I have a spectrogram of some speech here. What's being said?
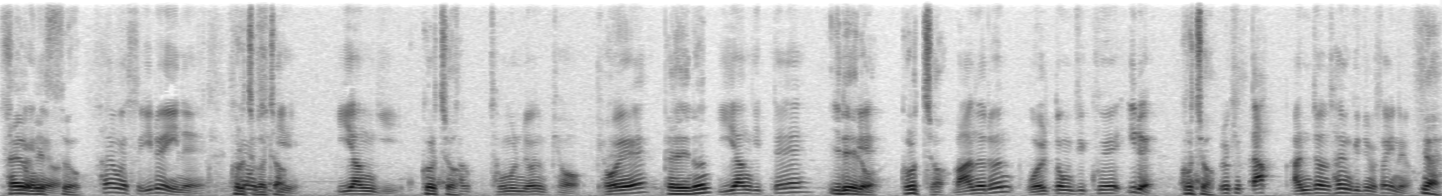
사용. 횟수. 사용 횟수 1회 이내. 그렇죠, 사용 그렇죠. 이항기. 그렇죠. 작, 작물면 벼. 벼에 배는 이항기 때 1회로. 일 그렇죠. 마늘은 월동 직후에 1회. 그렇죠. 이렇게 딱 안전 사용 기준으로 써 있네요. 예.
